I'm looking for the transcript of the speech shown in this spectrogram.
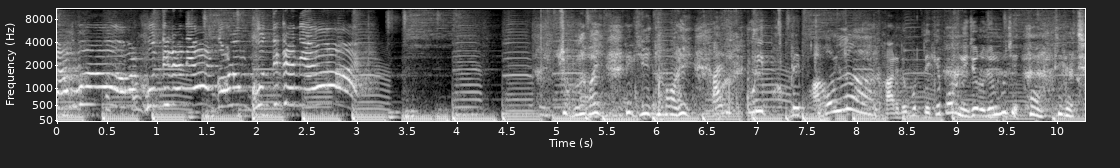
রাখব না ভাই গিয়ে আরে উনি বাপরে পাগল না? ঘাড়ের উপর দেখে পড়ো নিজের ওজন বুঝে? হ্যাঁ ঠিক আছে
